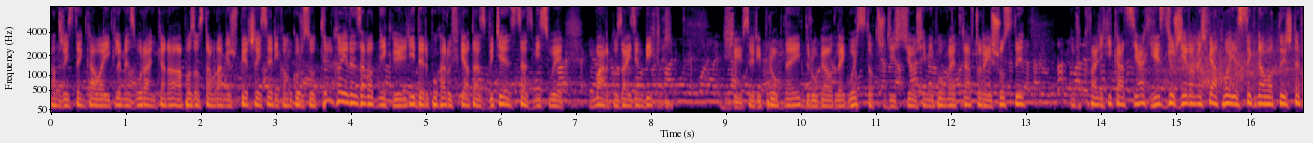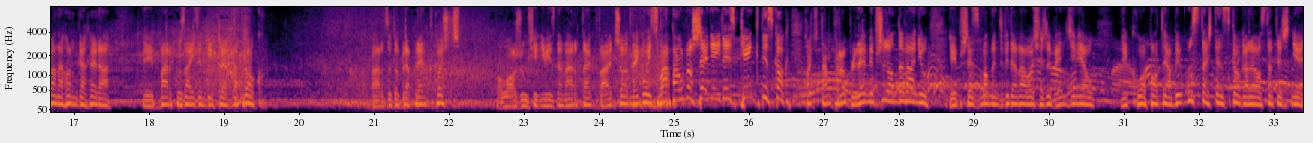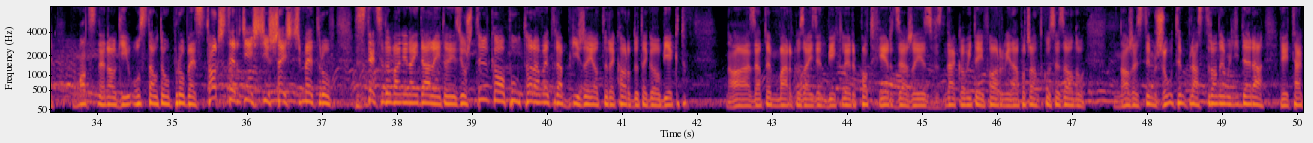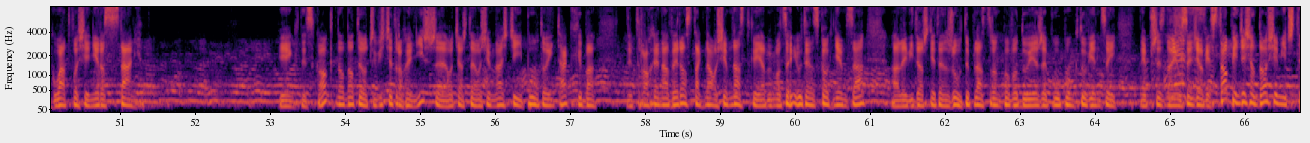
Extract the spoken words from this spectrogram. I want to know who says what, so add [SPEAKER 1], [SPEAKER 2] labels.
[SPEAKER 1] Andrzej Stękała i Klemens Murańka, no a pozostał nam już w pierwszej serii konkursu tylko jeden zawodnik, lider Pucharu Świata, zwycięzca z Wisły, Markus Eisenbichler. Dzisiaj w serii próbnej druga odległość 138,5 metra, wczoraj szósty w kwalifikacjach. Jest już zielone światło, jest sygnał od Stefana Horngachera. Y, Markus Eisenbichler na progu. Bardzo dobra prędkość. Położył się Niemiec na nartach, walczy odległość, złapał noszenie i to jest piękny skok, choć tam problemy przy lądowaniu. Przez moment wydawało się, że będzie miał kłopoty, aby ustać ten skok, ale ostatecznie mocne nogi, ustał tą próbę. 146 metrów, zdecydowanie najdalej, to jest już tylko o półtora metra bliżej od rekordu tego obiektu. No a zatem Markus Eisenbichler potwierdza, że jest w znakomitej formie na początku sezonu. No, że z tym żółtym plastronem lidera y, tak łatwo się nie rozstanie. Piękny skok. No noty oczywiście trochę niższe, chociaż te 18,5 to i tak chyba trochę na wyrost, tak na 18 ja bym ocenił ten skok Niemca, ale widocznie ten żółty plastron powoduje, że pół punktu więcej przyznają sędziowie. 158,4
